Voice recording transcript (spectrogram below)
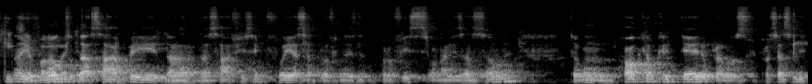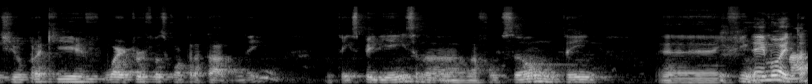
Que que não, e o ponto da SAP, da, da SAF sempre foi essa profissionalização, né? Então, qual que é o critério para o processo seletivo para que o Arthur fosse contratado? Nem não tem experiência na, na função, não tem, é, enfim. Ei, Moita,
